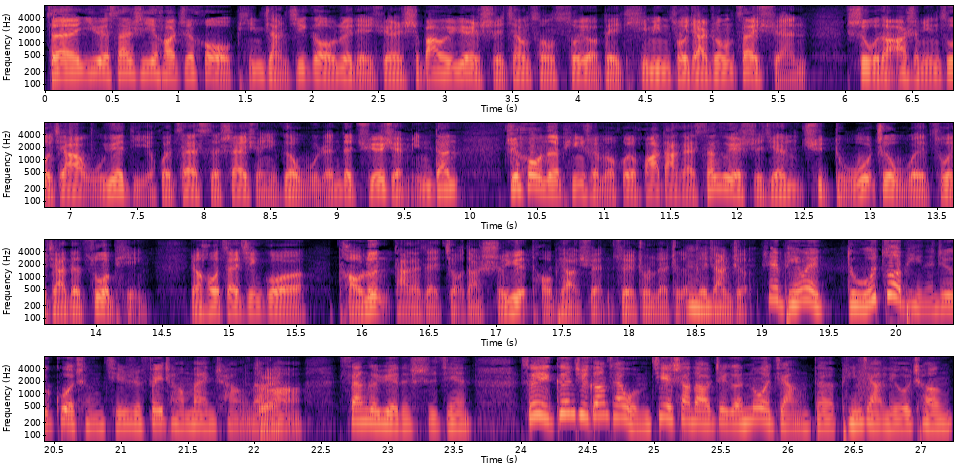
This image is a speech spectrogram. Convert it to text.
在一月三十一号之后，评奖机构瑞典学院十八位院士将从所有被提名作家中再选十五到二十名作家。五月底会再次筛选一个五人的决选名单。之后呢，评审们会花大概三个月时间去读这五位作家的作品，然后再经过。讨论大概在九到十月投票选最终的这个得奖者。这评委读作品的这个过程其实是非常漫长的啊，三个月的时间。所以根据刚才我们介绍到这个诺奖的评奖流程，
